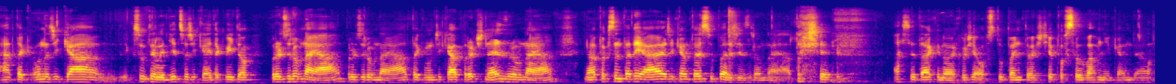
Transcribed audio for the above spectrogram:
A tak on říká, jak jsou ty lidi, co říkají takový to, proč zrovna já, proč zrovna já, tak on říká, proč ne zrovna já. No a pak jsem tady já a říkám, to je super, že zrovna já, takže asi tak, no, jakože o stupeň to ještě posouvám někam dál.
